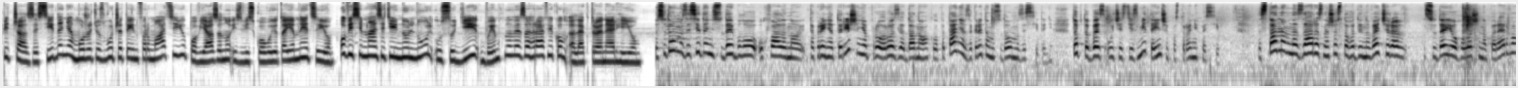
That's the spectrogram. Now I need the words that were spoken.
під час засідання можуть озвучити інформацію пов'язану із військовою таємницею. О 18.00 у суді вимкнули за графіком електроенергію. У судовому засіданні судей було ухвалено та прийнято рішення про розгляд даного клопотання в закритому судовому засіданні, тобто без участі ЗМІ та інших посторонніх осіб. Станом на зараз, на 6 годину вечора, судею оголошена перерва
